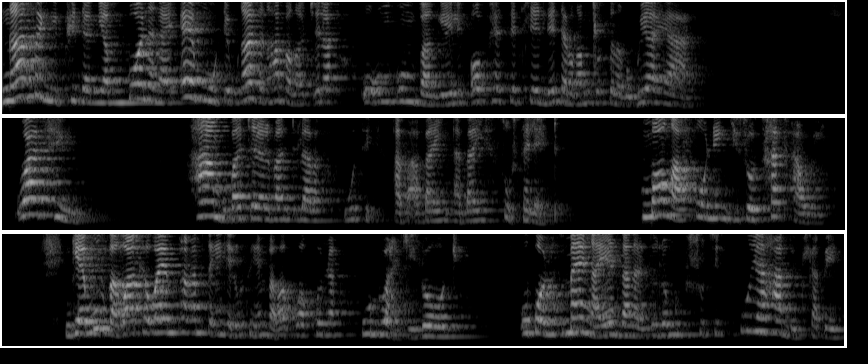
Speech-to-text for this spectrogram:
Ngase ngiphinda ngiyambona naye emude ngaze ngahamba ngatshela umvangeli ophethe ebuhleni le ndaba ngamxoxela ngoba uyayazi. Wathi hamba ubatshele abantu laba ukuthi abayisuse lento. Uma ungafuni ngizothatha wena. Ngemuva kwakhe wayemphakamise ngendlela ukuthi ngemva kwakhe kwakhona ulwandle lonke. Ubone ukuthi uma engayenzanga lento lo muntu kusho ukuthi uyahamba emhlabeni.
